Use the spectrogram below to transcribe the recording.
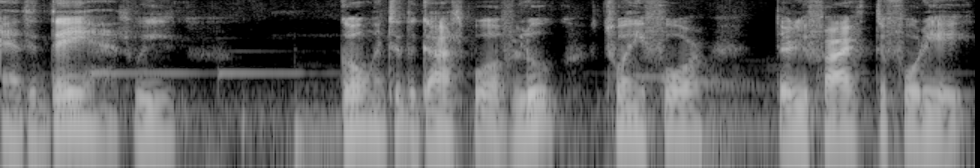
And today, as we go into the Gospel of Luke 24 35 to 48,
